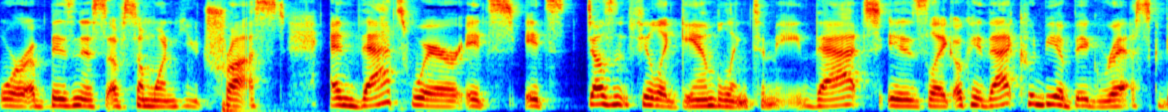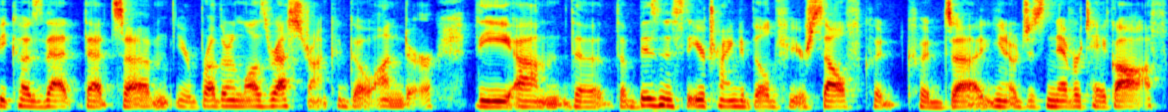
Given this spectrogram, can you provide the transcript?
or a business of someone you trust. And that's where it's it's doesn't feel like gambling to me. That is like okay that could be a big risk because that that um, your brother-in-law's restaurant could go under. The um, the the business that you're trying to build for yourself could could uh, you know just never take off.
